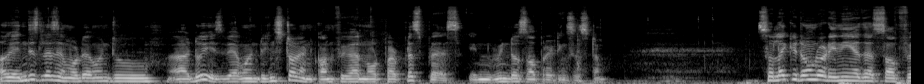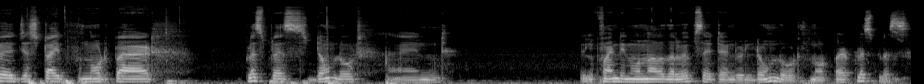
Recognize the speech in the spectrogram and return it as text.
Okay, in this lesson, what we are going to uh, do is we are going to install and configure Notepad++ in Windows operating system. So, like you download any other software, just type Notepad++ download, and you'll find in one other website, and we'll download Notepad++.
